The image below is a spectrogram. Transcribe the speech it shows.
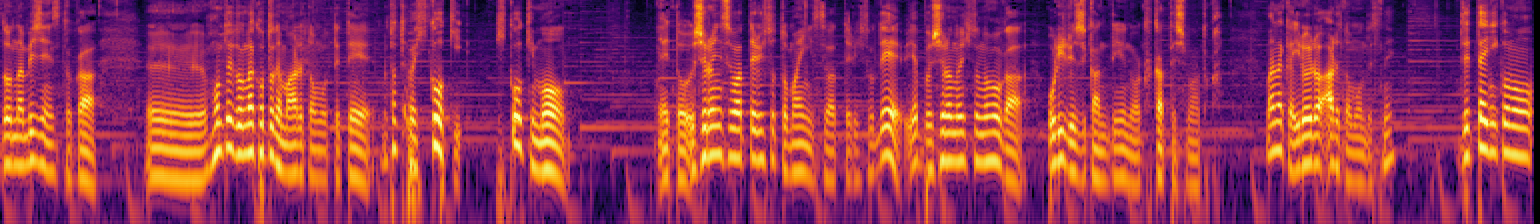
どんなビジネスとか本当にどんなことでもあると思ってて例えば飛行機。飛行機もえっと、後ろに座ってる人と前に座ってる人でやっぱ後ろの人の方が降りる時間っていうのはかかってしまうとか。まあなんかいろいろあると思うんですね。絶対にこの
